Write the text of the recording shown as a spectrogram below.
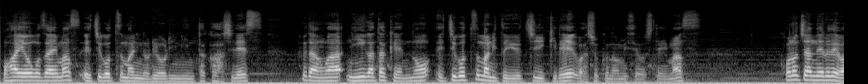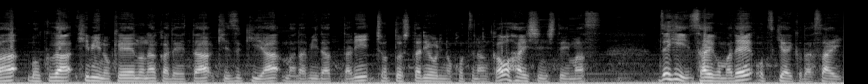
おはようございます。越後妻りの料理人高橋です。普段は新潟県の越後妻りという地域で和食のお店をしています。このチャンネルでは僕が日々の経営の中で得た気づきや学びだったり、ちょっとした料理のコツなんかを配信しています。ぜひ最後までお付き合いください。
